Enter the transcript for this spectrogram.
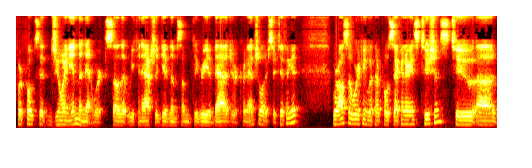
for folks that join in the network so that we can actually give them some degree of badge or credential or certificate we're also working with our post-secondary institutions to uh,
